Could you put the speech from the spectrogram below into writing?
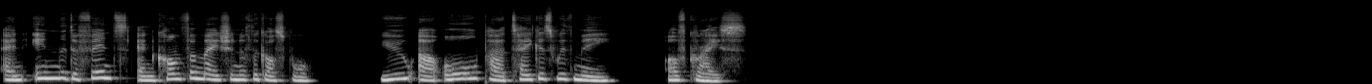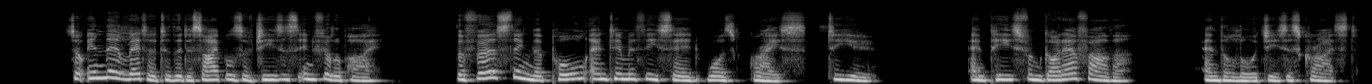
and in the defence and confirmation of the gospel, you are all partakers with me of grace. So, in their letter to the disciples of Jesus in Philippi, the first thing that Paul and Timothy said was grace to you, and peace from God our Father and the Lord Jesus Christ.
